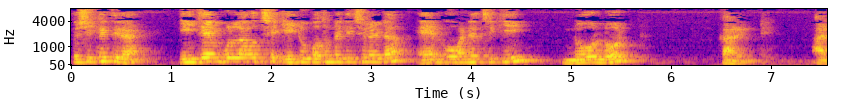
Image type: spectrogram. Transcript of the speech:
তো শিক্ষার্থীরা এই যে আমি বললাম হচ্ছে এই টু প্রথমটা কি ছিল এটা? এন ও মানে হচ্ছে কি? নো লোড কারেন্ট আর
